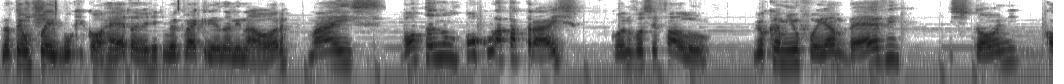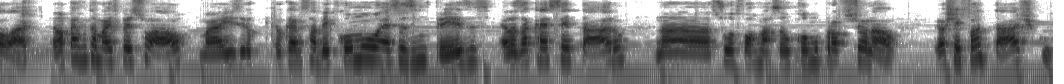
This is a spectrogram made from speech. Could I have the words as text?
não tem um playbook correto, a gente meio que vai criando ali na hora. Mas voltando um pouco lá para trás, quando você falou, meu caminho foi Ambev, Stone, Colac. É uma pergunta mais pessoal, mas eu, eu quero saber como essas empresas elas acrescentaram na sua formação como profissional. Eu achei fantástico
